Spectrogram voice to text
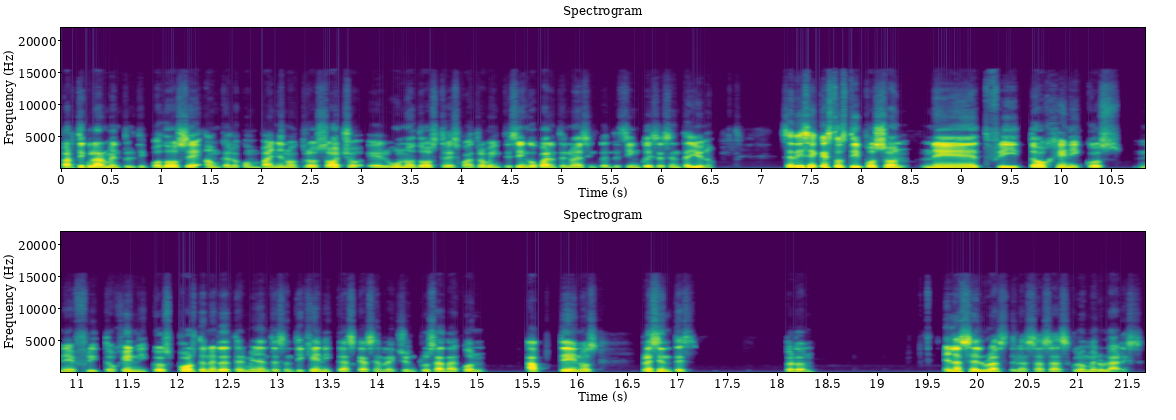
particularmente el tipo 12, aunque lo acompañan otros 8, el 1, 2, 3, 4, 25, 49, 55 y 61. Se dice que estos tipos son nefritogénicos, nefritogénicos por tener determinantes antigénicas que hacen reacción cruzada con aptenos presentes perdón, en las células de las asas glomerulares.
